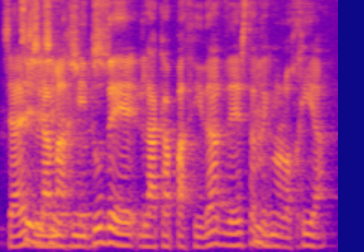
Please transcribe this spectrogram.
¿sabes? Sí, sí, la sí, magnitud de la capacidad de esta tecnología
